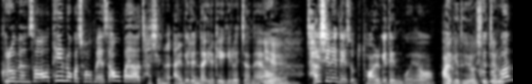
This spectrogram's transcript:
그러면서 테일러가 처음에 싸워봐야 자신을 알게 된다 이렇게 얘기를 했잖아요. 예. 자신에 대해서도 더 알게 되는 거예요. 알게 돼요, 실제로? 그동안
